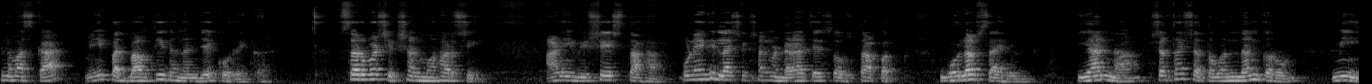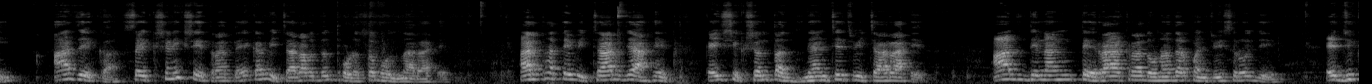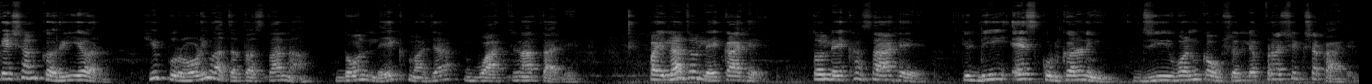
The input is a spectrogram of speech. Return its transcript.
नमस्कार मी पद्मावती धनंजय कोरेकर. सर्व शिक्षण महर्षी आणि विशेषत पुणे जिल्हा शिक्षण मंडळाचे संस्थापक गोलब साहेब यांना शतशतवंदन करून मी आज एका शैक्षणिक क्षेत्रातल्या एका विचाराबद्दल थोडंसं बोलणार आहे. अर्थात ते विचार जे आहेत काही शिक्षण तज्ज्ञांचेच विचार आहेत. आज दिनांक तेरा अकरा दोन हजार पंचवीस रोजी एज्युकेशन करिअर ही पुरवणी वाचत असताना दोन लेख माझ्या वाचनात आले. पहिला जो लेख आहे तो लेख असा आहे की डी एस कुलकर्णी जीवन कौशल्य प्रशिक्षक आहेत.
